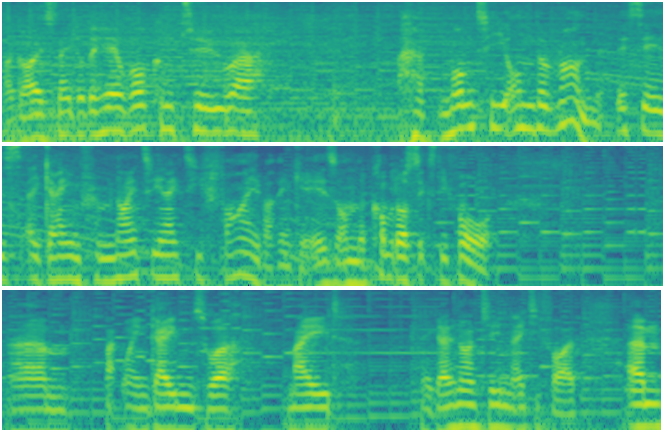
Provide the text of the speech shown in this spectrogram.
Hi guys, SnakeDoctor here. Welcome to uh, Monty on the Run. This is a game from 1985, I think it is, on the Commodore 64. Um, back when games were made. There you go, 1985. Um,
